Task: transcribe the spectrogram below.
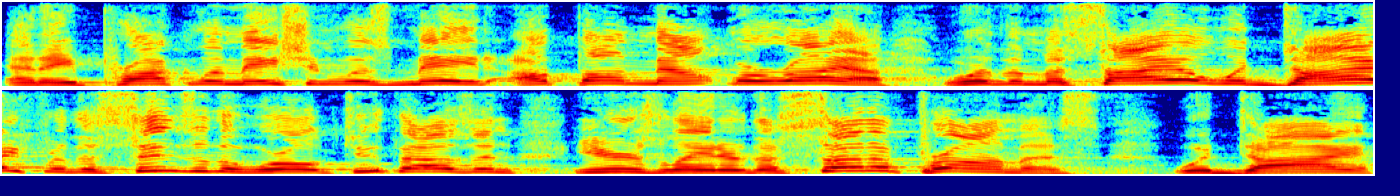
And a proclamation was made up on Mount Moriah where the Messiah would die for the sins of the world 2,000 years later. The Son of Promise would die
